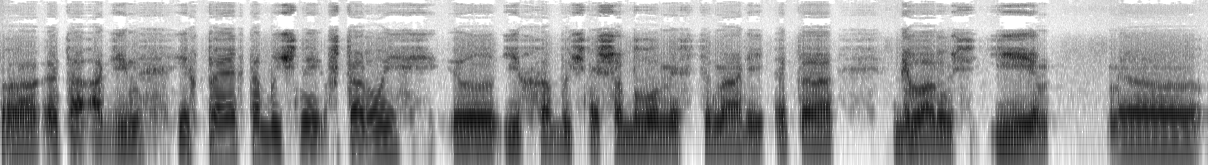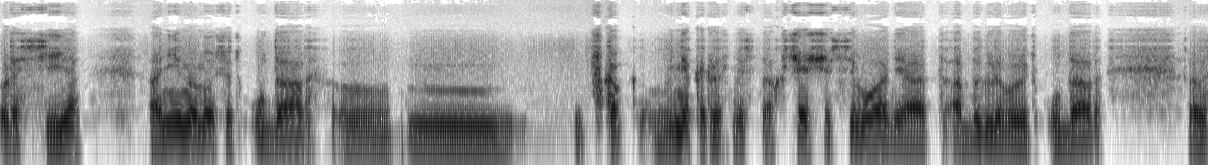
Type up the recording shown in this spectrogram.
Э, это один их проект обычный. Второй э, их обычный шаблонный сценарий – это Беларусь и Россия. Они наносят удар в, как, в некоторых местах. Чаще всего они от, обыгрывают удар э,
